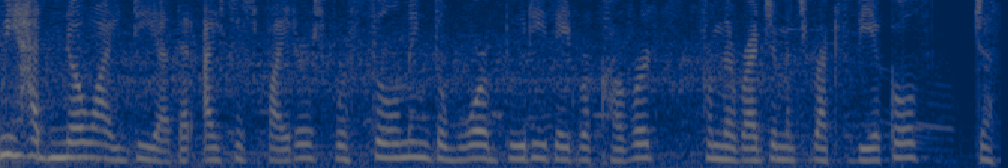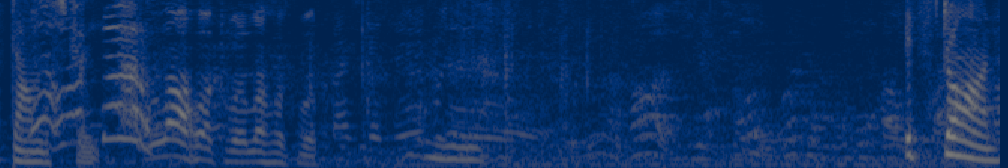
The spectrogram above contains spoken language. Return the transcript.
We had no idea that ISIS fighters were filming the war booty they'd recovered from the regiment's wrecked vehicles just down the street. It's dawn,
